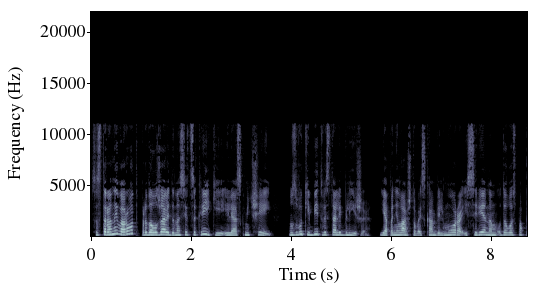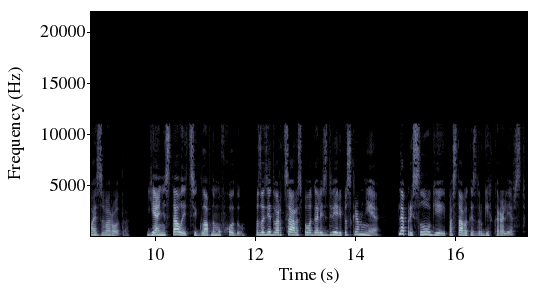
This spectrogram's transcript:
Со стороны ворот продолжали доноситься крики и лязг мечей, но звуки битвы стали ближе. Я поняла, что войскам Вельмора и Сиренам удалось попасть за ворота. Я не стала идти к главному входу. Позади дворца располагались двери поскромнее, для прислуги и поставок из других королевств.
